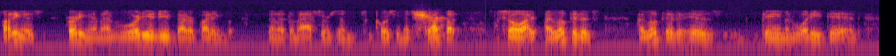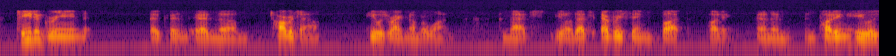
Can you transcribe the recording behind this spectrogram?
putting is hurting him. And where do you need better putting than at the Masters? And of course he missed sure. cut. But so I, I looked at his I looked at his game and what he did. Tee to green in, in um, Harbour Town he was ranked number one, and that's you know that's everything but putting. And in, in putting, he was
